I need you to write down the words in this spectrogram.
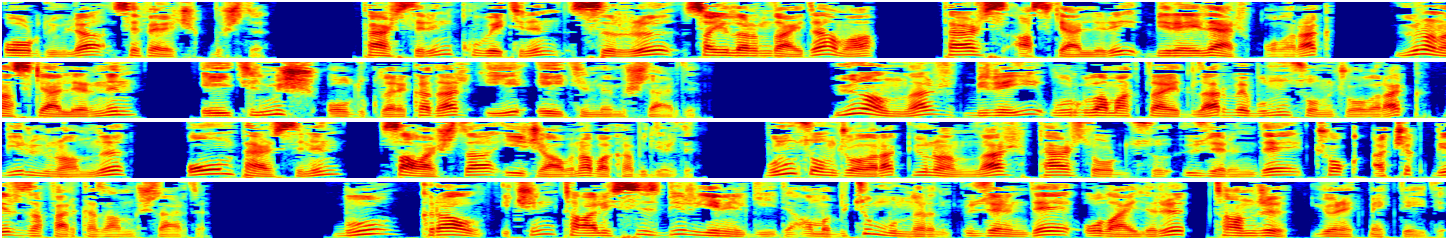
orduyla sefere çıkmıştı. Perslerin kuvvetinin sırrı sayılarındaydı ama Pers askerleri bireyler olarak Yunan askerlerinin eğitilmiş oldukları kadar iyi eğitilmemişlerdi. Yunanlılar bireyi vurgulamaktaydılar ve bunun sonucu olarak bir Yunanlı 10 Persinin savaşta icabına bakabilirdi. Bunun sonucu olarak Yunanlılar Pers ordusu üzerinde çok açık bir zafer kazanmışlardı. Bu kral için talihsiz bir yenilgiydi ama bütün bunların üzerinde olayları Tanrı yönetmekteydi.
